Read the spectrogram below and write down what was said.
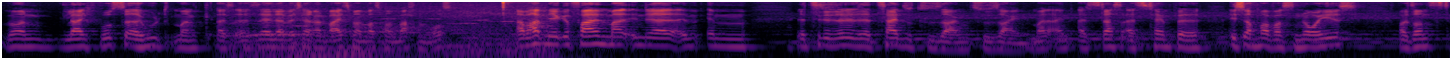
wenn man gleich wusste, gut, man, als Zelda-Veteran weiß man, was man machen muss. Aber hat mir gefallen, mal in der, im, im der Zitadelle der Zeit sozusagen zu sein. Mal ein, als das als Tempel ist auch mal was Neues, weil sonst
